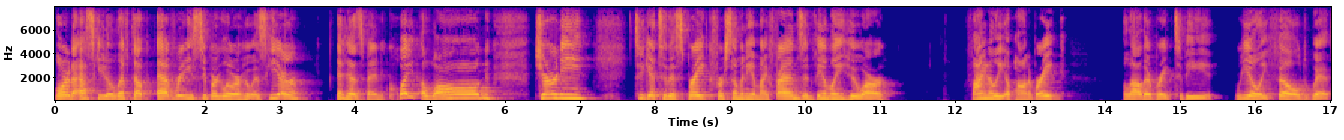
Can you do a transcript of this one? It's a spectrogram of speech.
Lord, I ask you to lift up every super gluer who is here. It has been quite a long journey to get to this break for so many of my friends and family who are finally upon a break. Allow their break to be really filled with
